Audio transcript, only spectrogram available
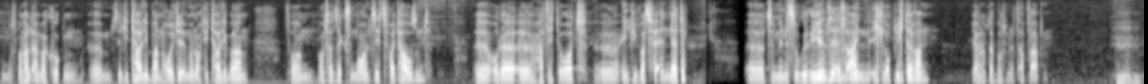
Nun muss man halt einmal gucken, ähm, sind die Taliban heute immer noch die Taliban von 1996, 2000? Äh, oder äh, hat sich dort äh, irgendwie was verändert? Äh, zumindest suggerieren sie es ein. Ich glaube nicht daran. Ja, da muss man jetzt abwarten. Hm.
